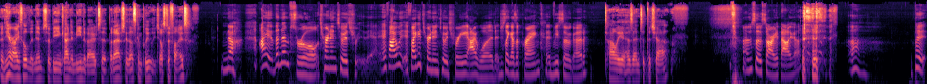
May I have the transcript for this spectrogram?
and here I thought the nymphs were being kind of mean about it, but actually that's completely justified. no, I the nymphs rule turn into a tree. If I would, if I could turn into a tree, I would just like as a prank. It'd be so good. Thalia has entered the chat. I'm so sorry, Thalia. uh, but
